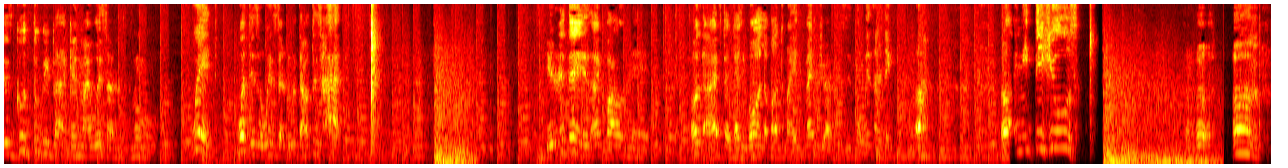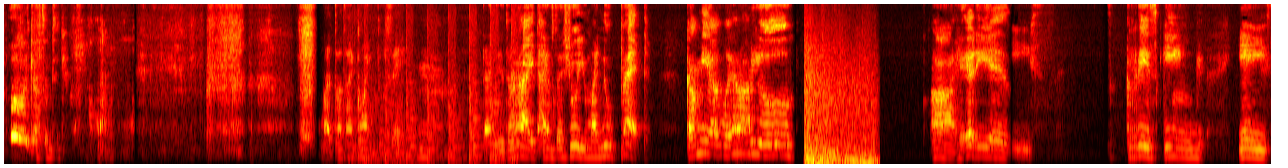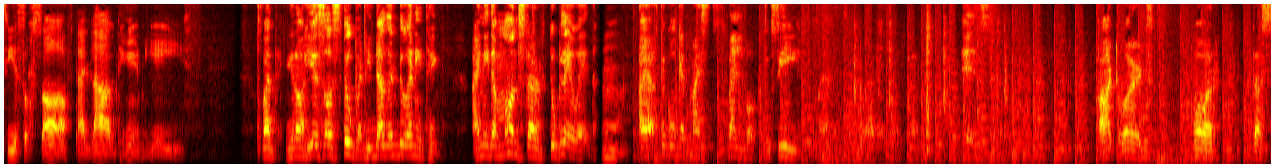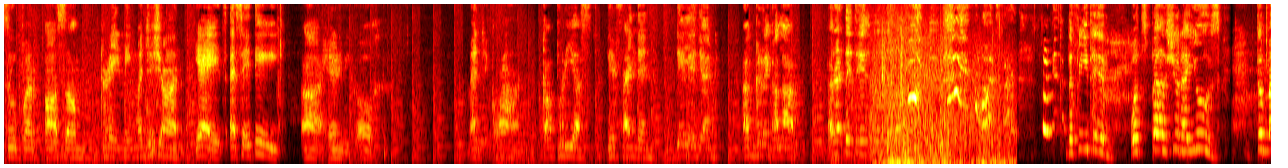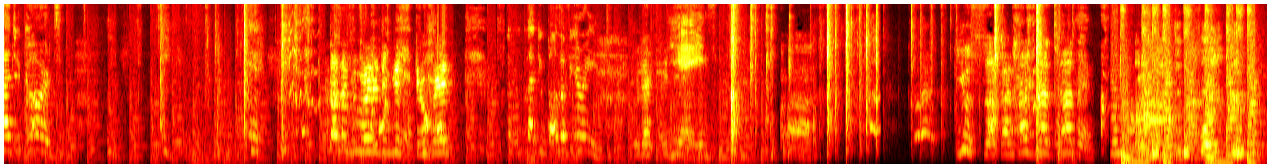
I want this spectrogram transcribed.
It is good to be back in my wizard room. Wait, what is a wizard without his hat? Here it is, I found it. Hold on, I have to tell you all about my adventures in the wizarding. Uh, uh, I need tissues! Uh, uh, oh, I got some tissues. What was I going to say? Hmm. That is right, I have to show you my new pet. Come here, where are you? Ah, here he is. Yes. Chris King. Yes, he is so soft. I loved him, yes. But, you know, he is so stupid. He doesn't do anything. I need a monster to play with. Hmm. I have to go get my spell book to see where is hot words for the super awesome training magician. Yay, it's SAT. Ah, here we go. Magic wand, caprious, defendant, diligent, agricola, hereditary. I need to defeat him. What spell should I use? The magic cards. Doesn't do anything, you stupid! Magic balls of fury. Yes. You sucker, that does nothing!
